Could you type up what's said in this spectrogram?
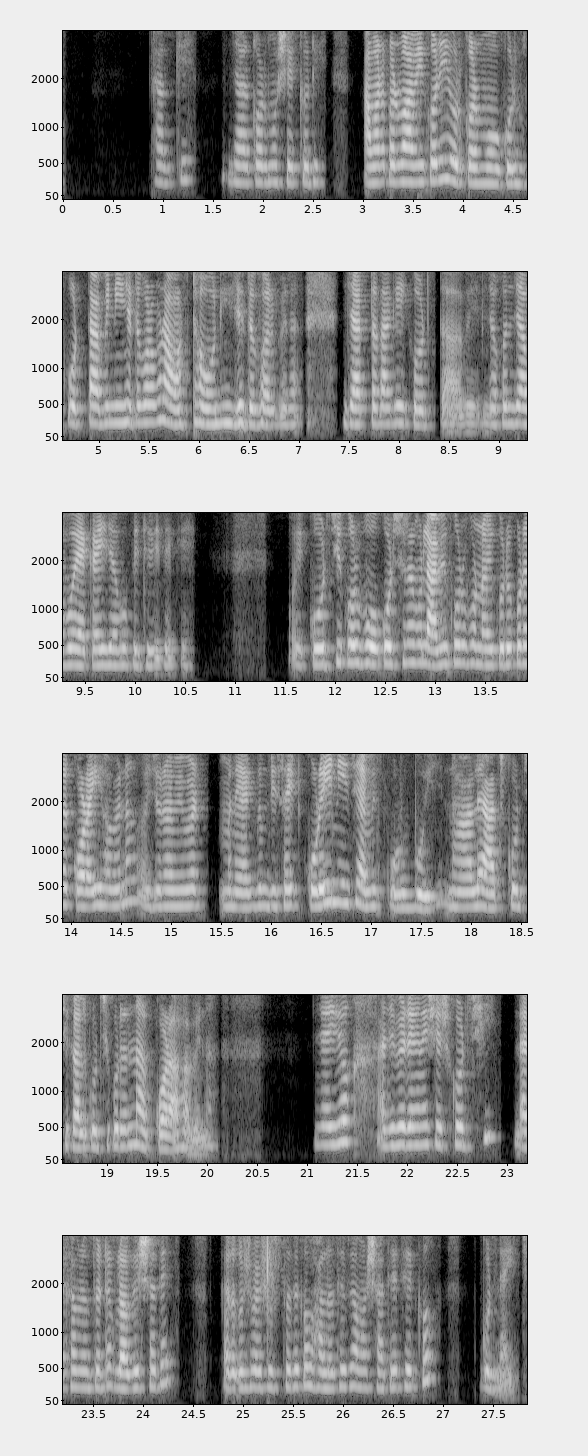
থাকবে। যার কর্ম সে করি। আমার কর্ম আমি করি, ওর কর্ম ও করুক। ওরটা আমি নিয়ে যেতে পারব না, আমারটা ও নিয়ে যেতে পারবে না। যারটা তাকেই করতে হবে। যখন যাব, একাই যাব পৃথিবী থেকে। ওই করছি করব, ও করছে না বলে আমি করব নয় করে করে করাই হবে না। ওই জন্য আমি এবার মানে একদম ডিসাইড করেই নিয়েছি, আমি করবই। নাহলে আজ করছি, কাল করছি করে না করা হবে না। যাই হোক, আজ ভিডিও এখানে শেষ করছি। দেখা হবে নতুন একটা ব্লগের সাথে। ততক্ষণ সবাই সুস্থ থেকো ভালো থেকো আমার সাথে থেকো। Good night.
